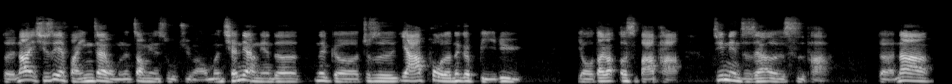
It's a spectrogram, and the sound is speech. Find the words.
对，那其实也反映在我们的账面数据嘛。我们前两年的那个就是压迫的那个比率有大概二十八趴，今年只剩下二十四趴。对，那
